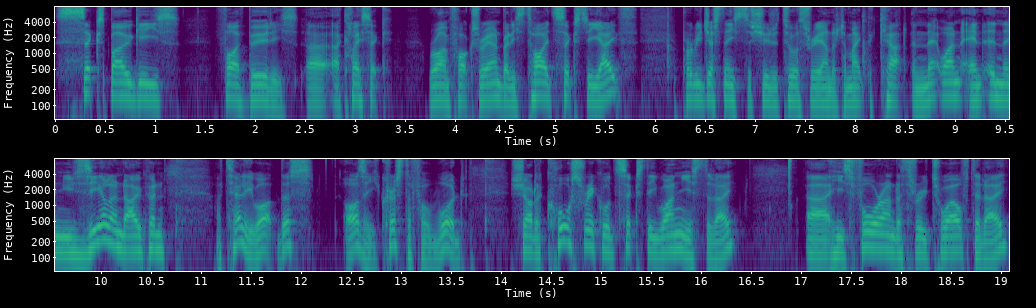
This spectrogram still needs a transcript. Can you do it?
six bogeys, five birdies. Uh, a classic Ryan Fox round, but he's tied 68th. Probably just needs to shoot a two or three under to make the cut in that one. And in the New Zealand Open, I tell you what, this Aussie, Christopher Wood, shot a course record 61 yesterday. Uh, he's four under through 12 today.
